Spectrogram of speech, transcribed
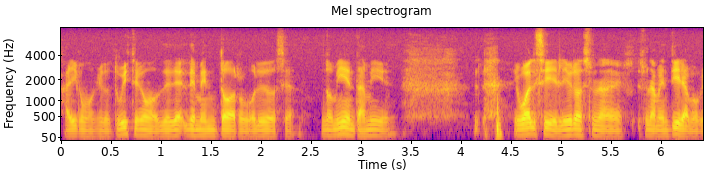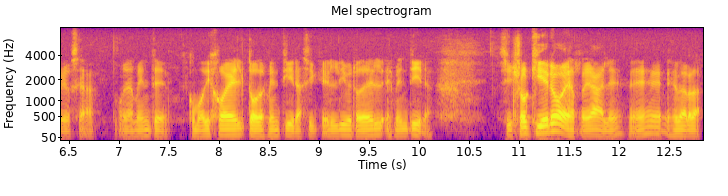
ahí como que lo tuviste como de- de mentor, boludo. O sea, no mientas, Miguel. Igual sí, el libro es una, es una mentira, porque, o sea, obviamente, como dijo él, todo es mentira, así que el libro de él es mentira. Si yo quiero, es real, ¿eh? ¿Eh? Es verdad.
